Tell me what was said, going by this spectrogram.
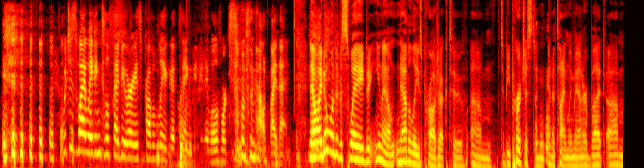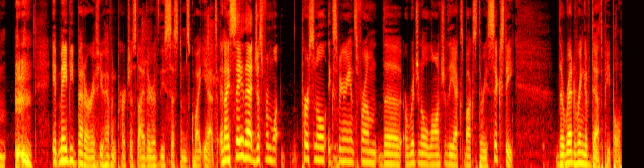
Which is why waiting till February is probably a good thing. Maybe they will have worked some of them out by then. Now, I don't want to dissuade, you know, Natalie's project to um, to be purchased in, in a timely manner, but um, it may be better if you haven't purchased either of these systems quite yet. And I say that just from lo- personal experience from the original launch of the Xbox 360, the Red Ring of Death, people.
